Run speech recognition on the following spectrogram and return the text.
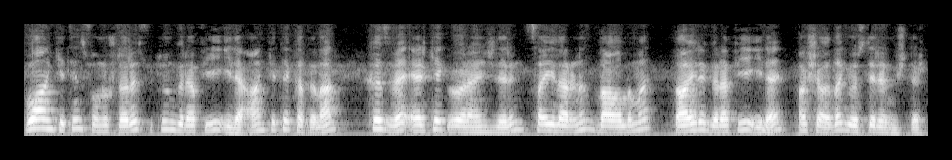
Bu anketin sonuçları sütun grafiği ile ankete katılan kız ve erkek öğrencilerin sayılarının dağılımı daire grafiği ile aşağıda gösterilmiştir.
